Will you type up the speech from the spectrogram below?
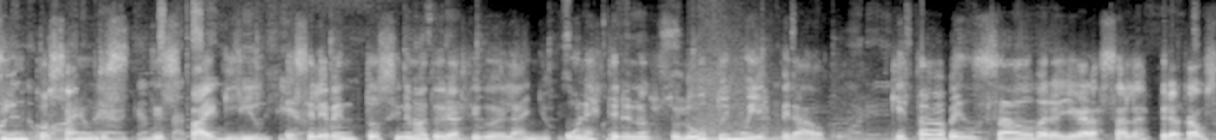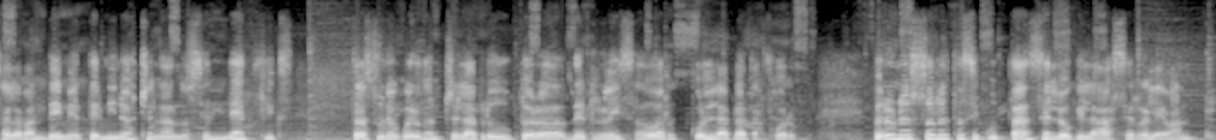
Cinco Sangres de Spike Lee es el evento cinematográfico del año, un estreno absoluto y muy esperado, que estaba pensado para llegar a salas, pero a causa de la pandemia terminó estrenándose en Netflix, tras un acuerdo entre la productora del realizador con la plataforma. Pero no es solo esta circunstancia lo que la hace relevante.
